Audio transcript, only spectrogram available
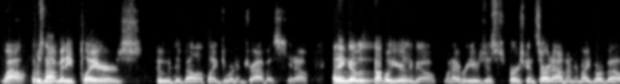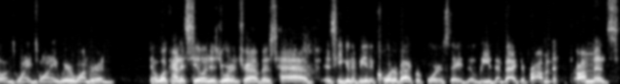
wow, there's not many players who develop like Jordan Travis. You know, I think it was a couple years ago, whenever he was just first getting started out under Mike Norvell in 2020. We were wondering, you know, what kind of ceiling does Jordan Travis have? Is he going to be the quarterback for Florida State to lead them back to prominence?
